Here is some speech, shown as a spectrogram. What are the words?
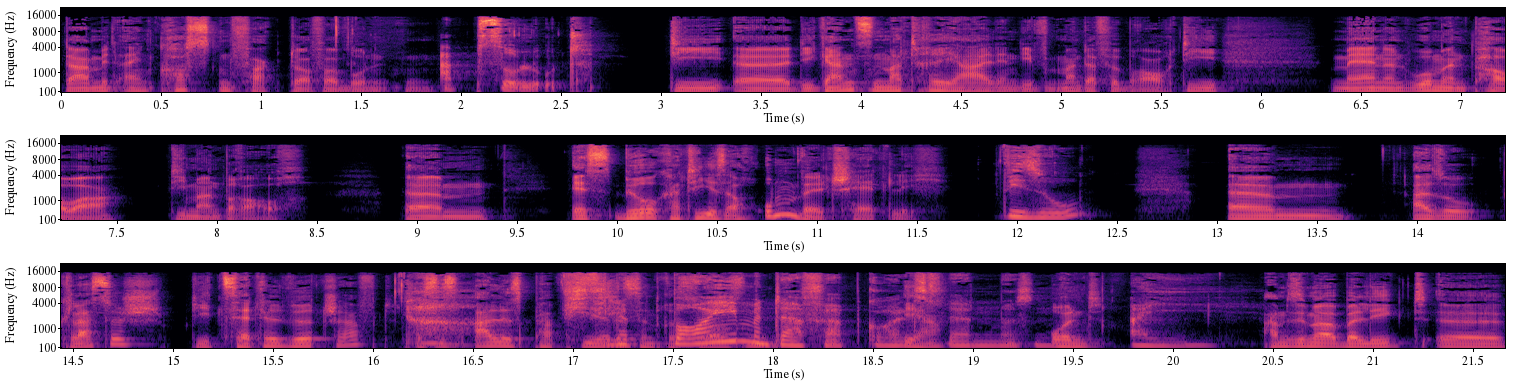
damit ein Kostenfaktor verbunden. Absolut. Die äh, die ganzen Materialien, die man dafür braucht, die Man and Woman Power, die man braucht. Ähm, es Bürokratie ist auch umweltschädlich. Wieso? Ähm, also klassisch die Zettelwirtschaft. Das ist alles Wie Papier, viele das sind Ressourcen. Bäume dafür abgeholzt Ja. werden müssen. Und Ei. Haben Sie mal überlegt, äh,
